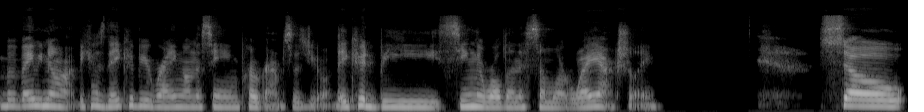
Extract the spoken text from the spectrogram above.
but maybe not because they could be running on the same programs as you. They could be seeing the world in a similar way, actually. So,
